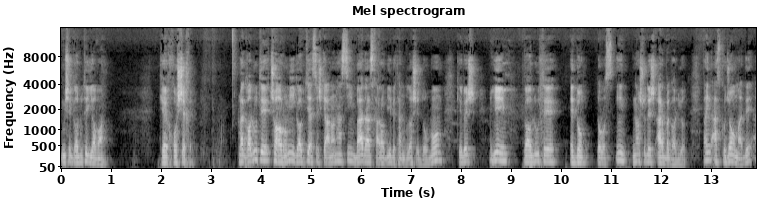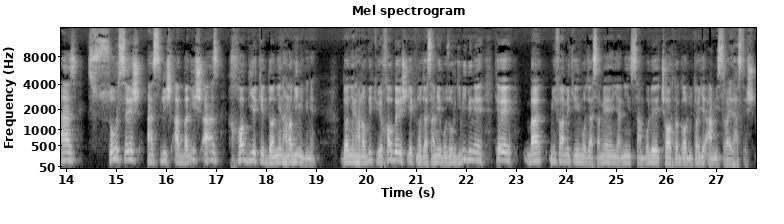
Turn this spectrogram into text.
میشه گالوت یاوان. که خوشخه و گالوت چهارمی گالوتی هستش که الان هستیم. بعد از خرابی به تمیقداش دوم که بهش میگیم گالوت ادوم درست. این اینا شدش اربع گالیوت. و این از کجا اومده؟ از سورسش اصلیش اولیش از خوابیه که دانیل هناوی می‌بینه. دانیل هناوی توی خوابش یک مجسمه بزرگی می‌بینه که بعد می‌فهمه که این مجسمه یعنی سمبل چهار تا گالوتای ام اسرائیل هستش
